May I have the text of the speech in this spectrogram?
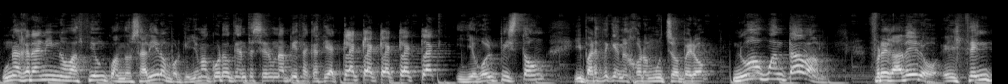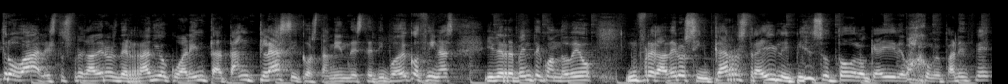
una gran innovación cuando salieron, porque yo me acuerdo que antes era una pieza que hacía clac, clac, clac, clac, clac, y llegó el pistón y parece que mejoró mucho, pero no aguantaban. Fregadero, el centro val, estos fregaderos de radio 40 tan clásicos también de este tipo de cocinas y de repente cuando veo un fregadero sin carro extraíble y pienso todo lo que hay debajo me parece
